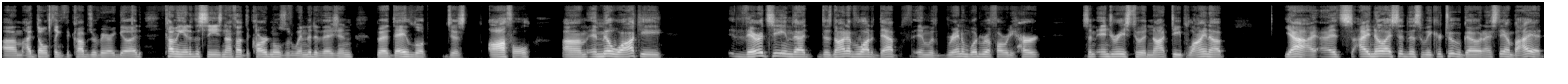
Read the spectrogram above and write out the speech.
Um, I don't think the Cubs are very good. Coming into the season, I thought the Cardinals would win the division, but they look just awful. Um, in Milwaukee, they're a team that does not have a lot of depth. And with Brandon Woodruff already hurt, some injuries to a not deep lineup, yeah, it's I know I said this a week or two ago, and I stand by it.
